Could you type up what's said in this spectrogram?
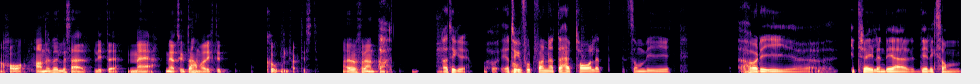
Jaha, han är väl så här lite med. Men jag tyckte han var riktigt cool faktiskt. Över förväntan. Jag tycker det. Jag tycker Ja. fortfarande att det här talet som vi hörde i, eh, i trailern, det är, det är liksom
